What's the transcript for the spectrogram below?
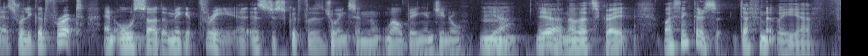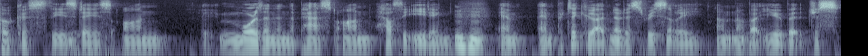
That's really good for it, and also the omega three is just good for the joints and well-being in general. Yeah, Mm. Yeah, no, that's great. Well, I think there's definitely a focus these days on more than in the past on healthy eating, Mhm. and and particularly I've noticed recently. I don't know about you, but just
